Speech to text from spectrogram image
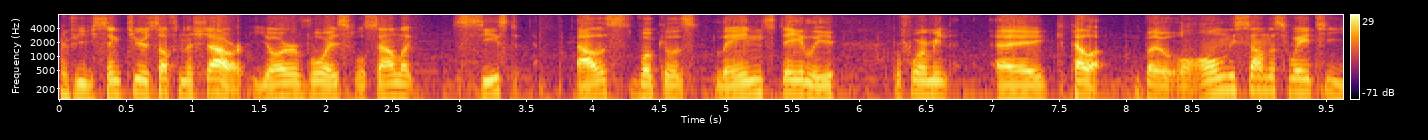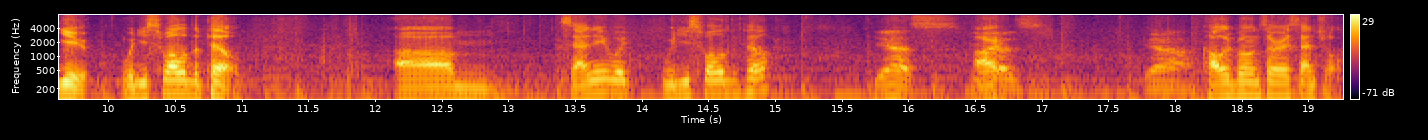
If you sing to yourself in the shower, your voice will sound like ceased Alice vocalist Layne Staley performing a cappella, but it will only sound this way to you. Would you swallow the pill? Um, Sandy, would would you swallow the pill? Yes, because yeah, Collarbones are essential.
